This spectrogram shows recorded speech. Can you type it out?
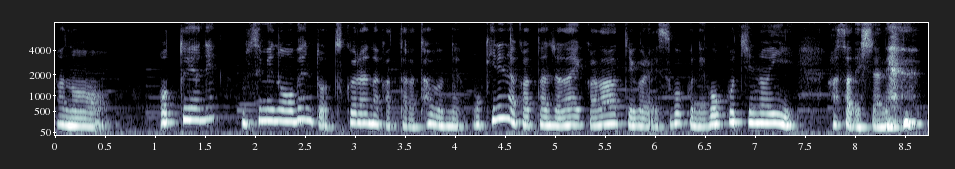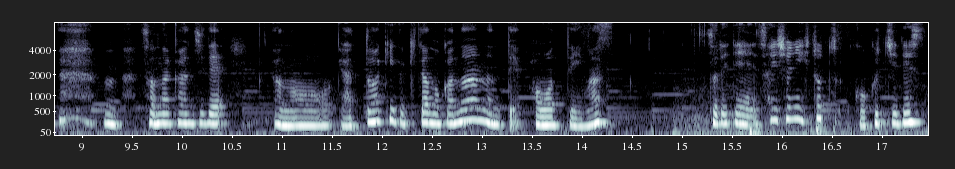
あの夫やね娘のお弁当を作らなかったら多分ね起きれなかったんじゃないかなっていうぐらいすごく寝心地のいい朝でしたね、うん、そんな感じであのやっと秋が来たのかななんて思っています。それで最初に一つ告知です。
